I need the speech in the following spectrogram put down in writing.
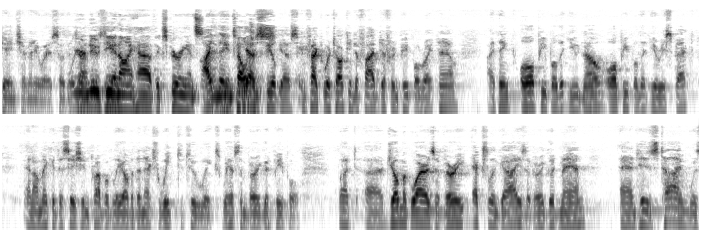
change him anyway, so the Will your time new was there. DNI have experience I in the think, intelligence yes, field? yes. In fact, we're talking to five different people right now. I think all people that you know, all people that you respect, and I'll make a decision probably over the next week to two weeks. We have some very good people. But uh, Joe Maguire is a very excellent guy. He's a very good man. And his time was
